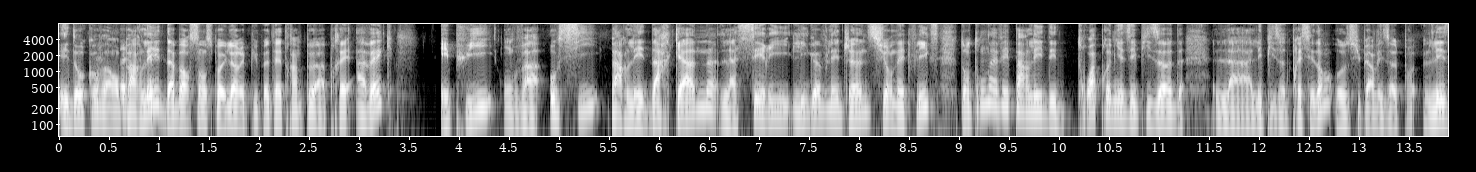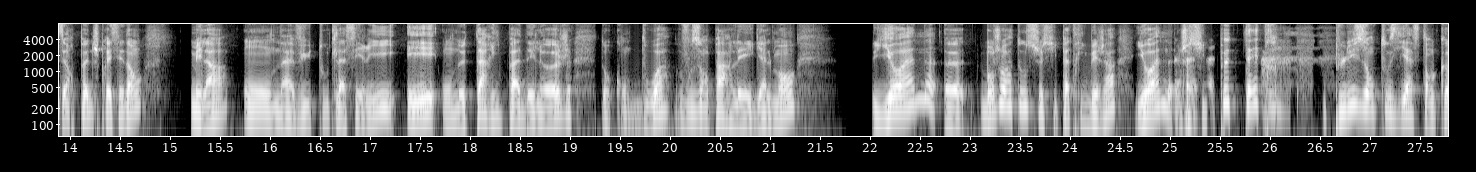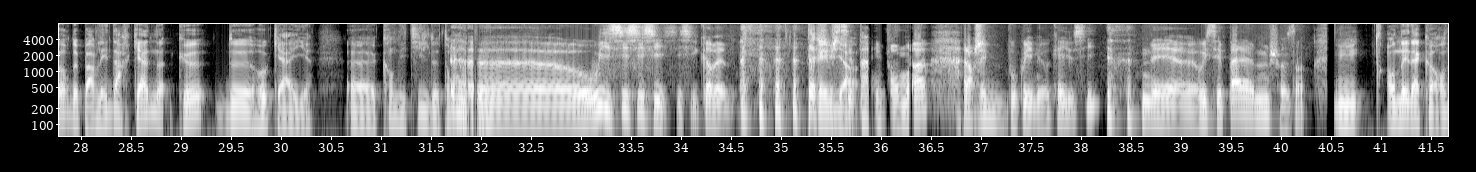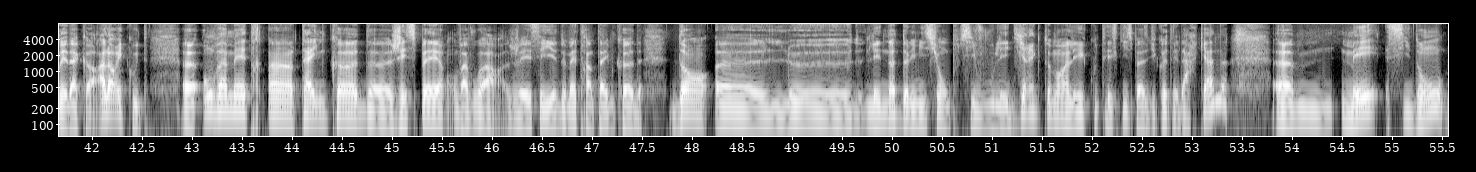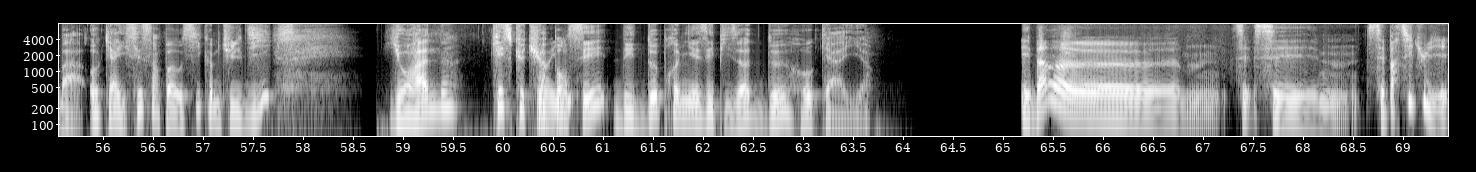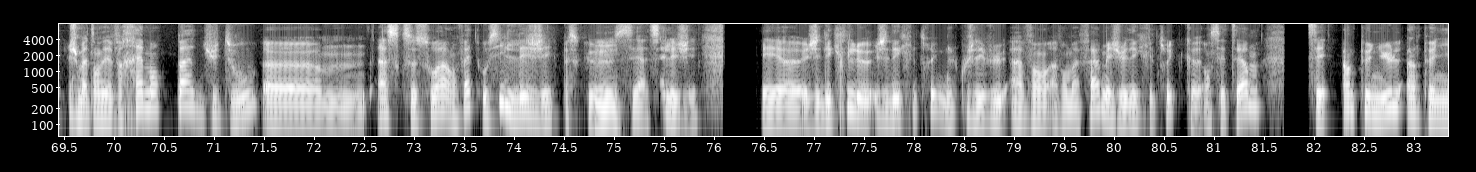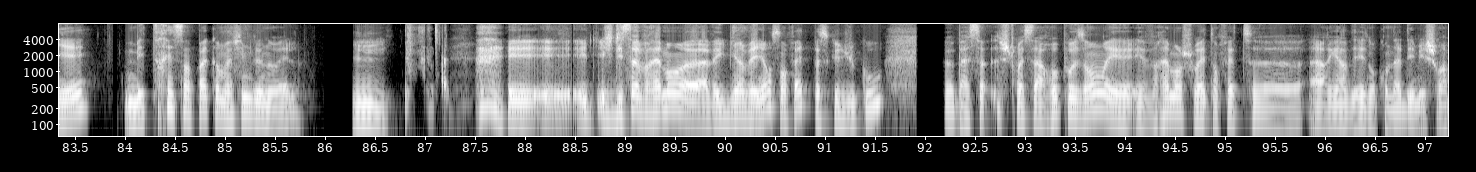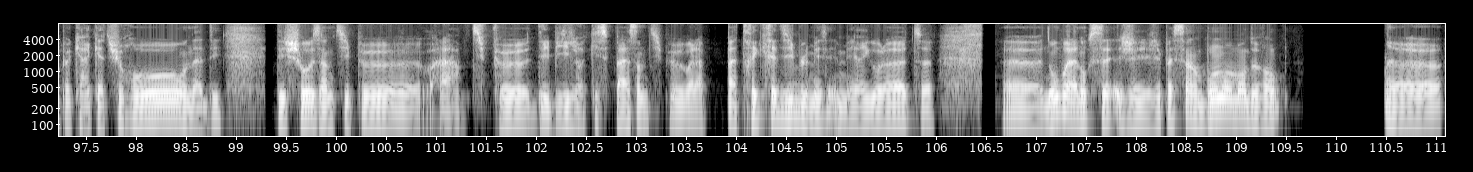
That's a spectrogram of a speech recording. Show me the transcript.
et donc on va en parler, d'abord sans spoiler et puis peut-être un peu après avec. Et puis, on va aussi parler d'Arkane, la série League of Legends sur Netflix, dont on avait parlé des trois premiers épisodes, l'épisode précédent, au Super Laser, Punch précédent. Mais là, on a vu toute la série et on ne tarit pas d'éloges, donc on doit vous en parler également. Johan, euh, bonjour à tous, je suis Patrick Béja. Johan, je suis peut-être plus enthousiaste encore de parler d'Arkane que de Hawkeye. Euh, qu'en est-il de ton côté? Euh, Oui, si, si, si, si, si, quand même. Très bien. C'est pareil pour moi. Alors j'ai beaucoup aimé Hawkeye aussi, mais euh, oui, c'est pas la même chose. Hein. Mm, on est d'accord, on est d'accord. Alors écoute, on va mettre un timecode, j'espère, on va voir, je vais essayer de mettre un timecode dans le, les notes de l'émission si vous voulez directement aller écouter ce qui se passe du côté d'Arkane. mais sinon, bah ok, c'est sympa aussi, comme tu le dis. Johan, qu'est-ce que tu as pensé des deux premiers épisodes de Hawkeye? Eh ben, euh, c'est- particulier. Je m'attendais vraiment pas du tout euh, à ce que ce soit en fait aussi léger, parce que Mm. c'est assez léger. Et euh, j'ai décrit le j'ai décrit le truc. Du coup, je l'ai vu avant avant ma femme, et je lui ai décrit le truc euh, en ces termes. C'est un peu nul, un peu niais, mais très sympa comme un film de Noël. Hmm. Et, et- et je dis ça vraiment euh, avec bienveillance en fait, parce que du coup, euh, bah, ça, je trouvais ça reposant et, et vraiment chouette en fait euh, à regarder. Donc on a des méchants un peu caricaturaux, on a des des choses un petit peu euh, voilà un petit peu débiles qui se passent, un petit peu voilà pas très crédibles mais mais rigolotes. Donc voilà, donc j'ai passé un bon moment devant. Euh,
